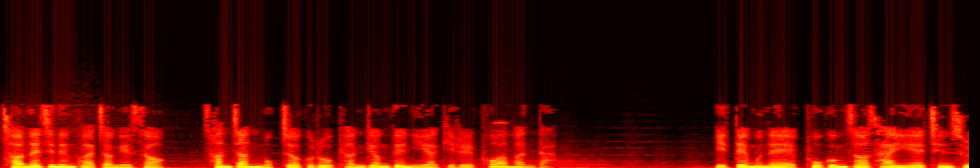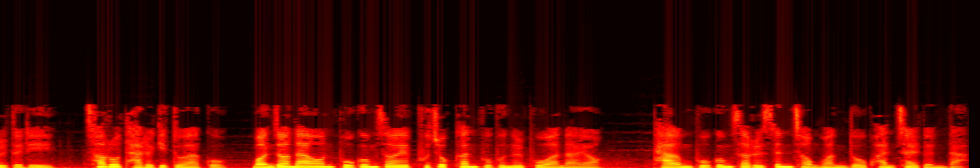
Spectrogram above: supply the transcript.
전해지는 과정에서 선전 목적으로 변경된 이야기를 포함한다. 이 때문에 복음서 사이의 진술들이 서로 다르기도 하고 먼저 나온 복음서의 부족한 부분을 보완하여 다음 복음서를 쓴 정황도 관찰된다.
